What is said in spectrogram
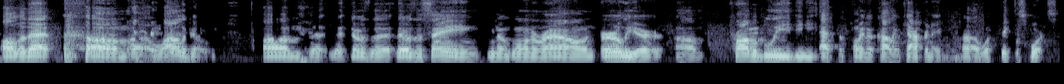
all of that um, uh, a while ago. Um, there was a there was a saying, you know, going around earlier, um, probably the at the point of Colin Kaepernick uh, with to Sports,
